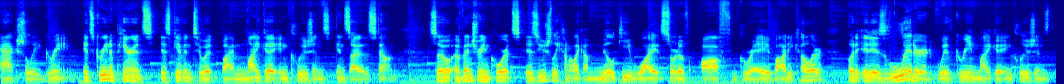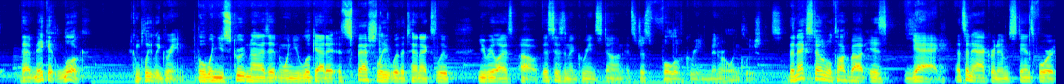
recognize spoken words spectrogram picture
actually green. Its green appearance is given to it by mica inclusions inside of the stone. So aventurine quartz is usually kind of like a milky white, sort of off gray body color, but it is littered with green mica inclusions that make it look completely green. But when you scrutinize it and when you look at it, especially with a 10x loupe, you realize, oh, this isn't a green stone. It's just full of green mineral inclusions. The next stone we'll talk about is YAG. That's an acronym, stands for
